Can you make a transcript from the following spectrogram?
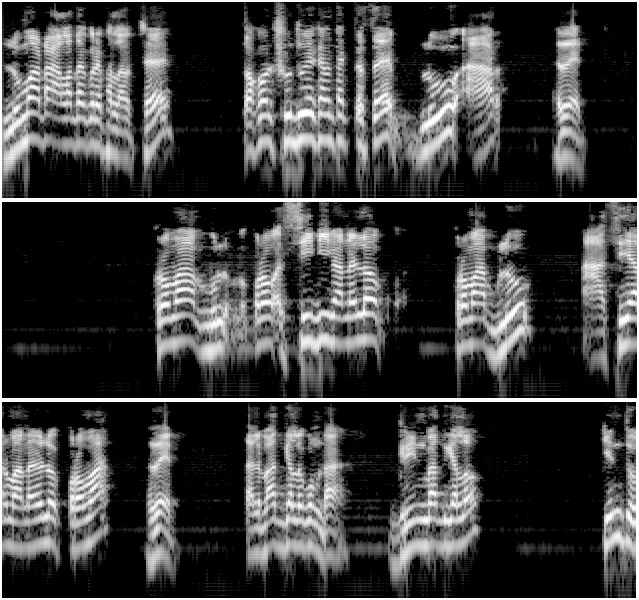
লুমাটা আলাদা করে ফেলা হচ্ছে তখন শুধু এখানে থাকতেছে ব্লু আর রেড ক্রোমা সিবি মানে হলো ক্রোমা ব্লু আর সিআর মানে হলো ক্রোমা রেড তাহলে বাদ গেল কোনটা? গ্রিন বাদ গেল। কিন্তু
